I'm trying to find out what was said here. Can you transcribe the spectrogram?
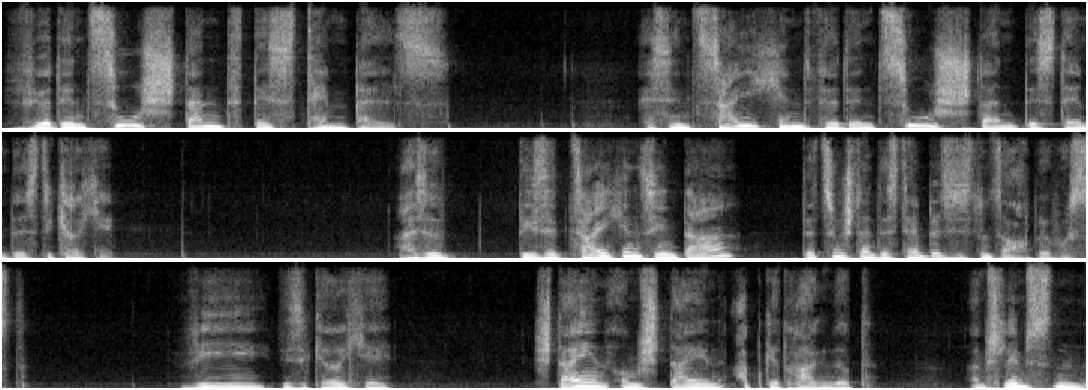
für den Zustand des Tempels. Es sind Zeichen für den Zustand des Tempels, die Kirche. Also diese Zeichen sind da, der Zustand des Tempels ist uns auch bewusst. Wie diese Kirche Stein um Stein abgetragen wird, am schlimmsten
